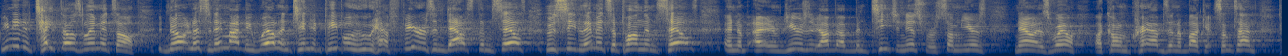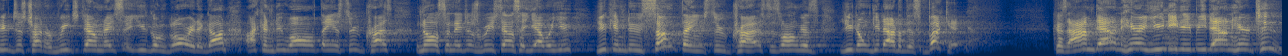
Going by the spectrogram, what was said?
You need to take those limits off. No, listen, they might be well intended people who have fears and doubts themselves, who see limits upon themselves. And uh, years, I've, I've been teaching this for some years now as well. I call them crabs in a bucket. Sometimes people just try to reach down and they say, You you going, glory to God, I can do all things through Christ. And all of a sudden they just reach down and say, yeah, well, you, you can do some things through Christ as long as you don't get out of this bucket. Because I'm down here, you need to be down here too.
